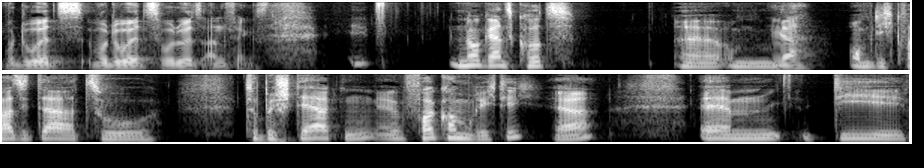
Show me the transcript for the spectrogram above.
wo du jetzt, wo du jetzt, wo du jetzt anfängst. Nur ganz kurz, äh, um, Ja. um dich quasi da zu, zu bestärken. Äh, vollkommen richtig, ja. Ähm, die,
